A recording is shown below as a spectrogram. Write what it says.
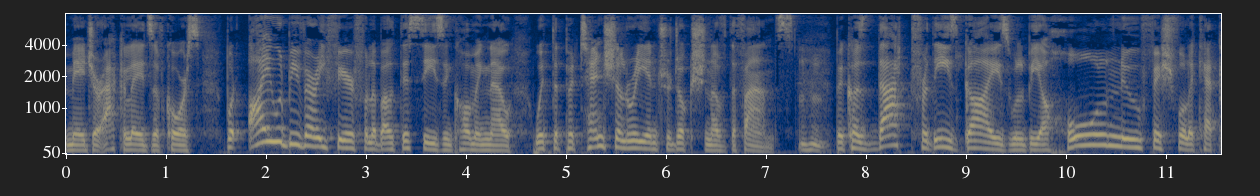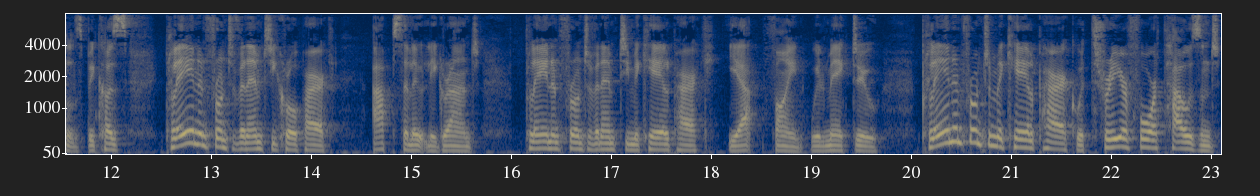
major accolades, of course. But I would be very fearful about this season coming now with the potential reintroduction of the fans, mm-hmm. because that for these guys will be a whole new fish full of kettles. Because playing in front of an empty Croke Park, absolutely grand. Playing in front of an empty McHale Park, yeah, fine, we'll make do playing in front of McHale Park with three or four thousand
